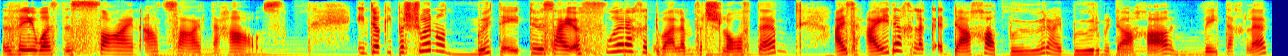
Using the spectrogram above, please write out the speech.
there was the sign outside the house. En toe ek die persoon ontmoet het, toe hy 'n vorige dwelmverslaafde, hy's heidaglik 'n dagga boer, hy boer met dagga wettiglik.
